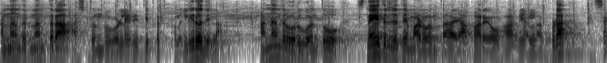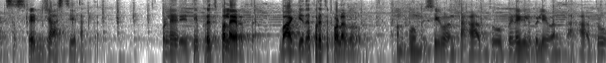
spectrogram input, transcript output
ಹನ್ನೊಂದರ ನಂತರ ಅಷ್ಟೊಂದು ಒಳ್ಳೆಯ ರೀತಿ ಪ್ರತಿಫಲಗಳಿರೋದಿಲ್ಲ ಹನ್ನೊಂದರವರೆಗೂ ಅಂತೂ ಸ್ನೇಹಿತರ ಜೊತೆ ಮಾಡುವಂಥ ವ್ಯಾಪಾರ ವ್ಯವಹಾರಗಳೆಲ್ಲ ಕೂಡ ಸಕ್ಸಸ್ ರೇಟ್ ಜಾಸ್ತಿ ಇರುತ್ತೆ. ಒಳ್ಳೆಯ ರೀತಿ ಪ್ರತಿಫಲ ಇರುತ್ತೆ. ಭಾಗ್ಯದ ಪ್ರತಿಫಲಗಳು. ಒಂದು ಭೂಮಿ ಸಿಗುವಂತಹದ್ದು, ಬೆಳೆಗಳು ಬೆಳೆಯುವಂತಹದ್ದು,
